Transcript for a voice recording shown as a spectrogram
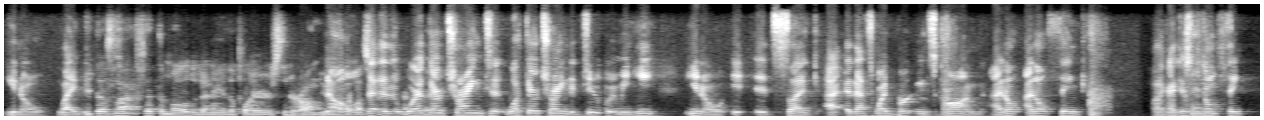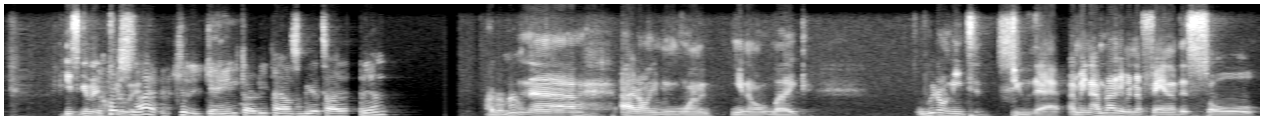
you know, like He does not fit the mold of any of the players that are on the No, the, where they're trying to what they're trying to do. I mean, he, you know, it, it's like I, that's why Burton's gone. I don't, I don't think, like, I just Can don't think he's gonna The do it. I could he gain 30 pounds and be a tight end? I don't know. Nah, I don't even want to. You know, like, we don't need to do that. I mean, I'm not even a fan of this soul,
